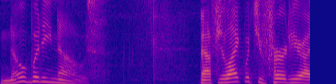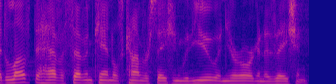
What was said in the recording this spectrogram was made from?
Nobody knows. Now, if you like what you've heard here, I'd love to have a Seven Candles conversation with you and your organization.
